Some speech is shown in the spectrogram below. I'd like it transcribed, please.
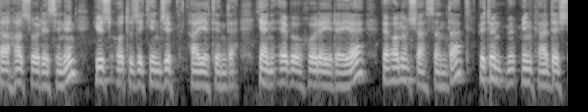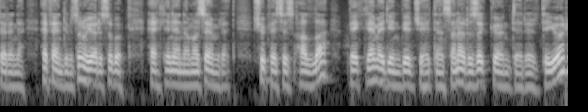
Taha suresinin 132. ayetinde yani Ebu Hureyre'ye ve onun şahsında bütün mümin kardeşlerine Efendimizin uyarısı bu. Ehline namazı emret. Şüphesiz Allah beklemediğin bir cihetten sana rızık gönderir diyor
